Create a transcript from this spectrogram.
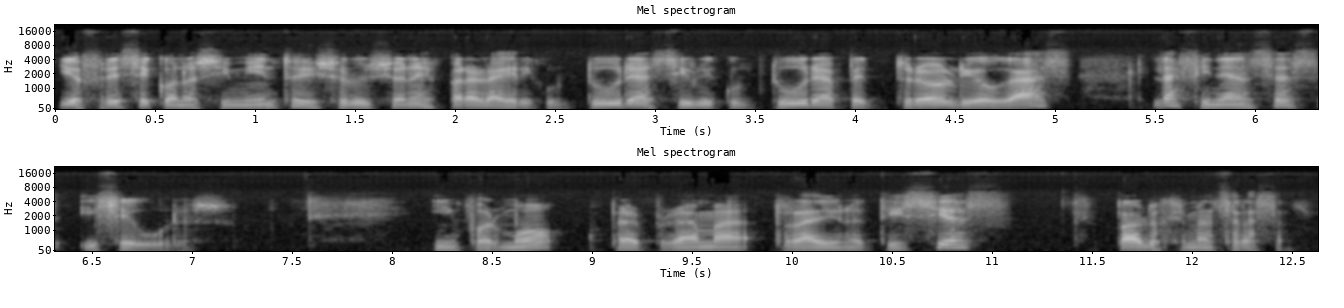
y ofrece conocimientos y soluciones para la agricultura, silvicultura, petróleo, gas, las finanzas y seguros. Informó para el programa Radio Noticias Pablo Germán Salazar.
